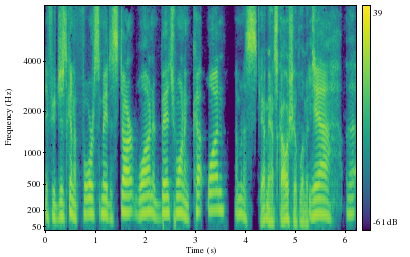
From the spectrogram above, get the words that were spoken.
if you're just going to force me to start one and bench one and cut one, I'm going to Yeah, man, scholarship limits. yeah, th-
